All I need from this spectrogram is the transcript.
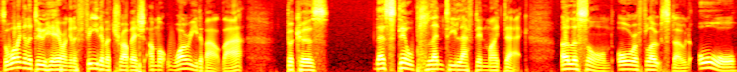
So what I'm going to do here, I'm going to feed him a Trubbish. I'm not worried about that because there's still plenty left in my deck. A Lysandre or a Floatstone or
